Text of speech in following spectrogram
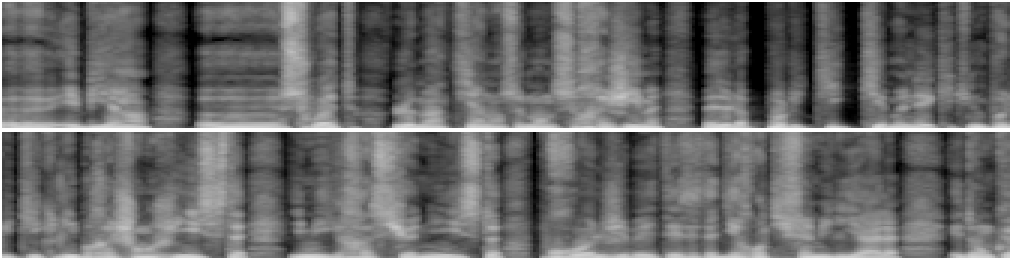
eh bien, souhaite le maintien non seulement de ce régime, mais de la politique qui est menée, qui est une politique libre-échangiste, immigrationniste, c'est-à-dire antifamiliale. Et donc,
